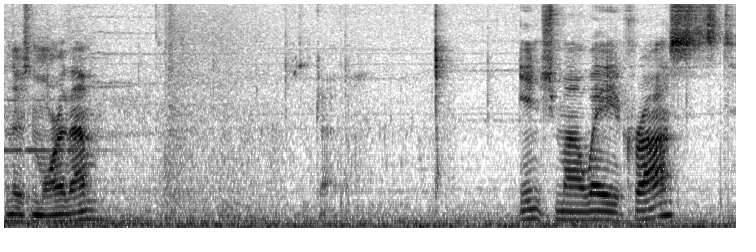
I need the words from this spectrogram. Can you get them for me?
And there's more of them. Got inch my way across.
